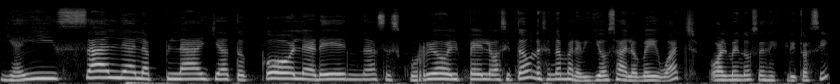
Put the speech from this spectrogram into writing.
Y ahí sale a la playa, tocó la arena, se escurrió el pelo, así toda una escena maravillosa a lo Baywatch, o al menos es descrito así.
